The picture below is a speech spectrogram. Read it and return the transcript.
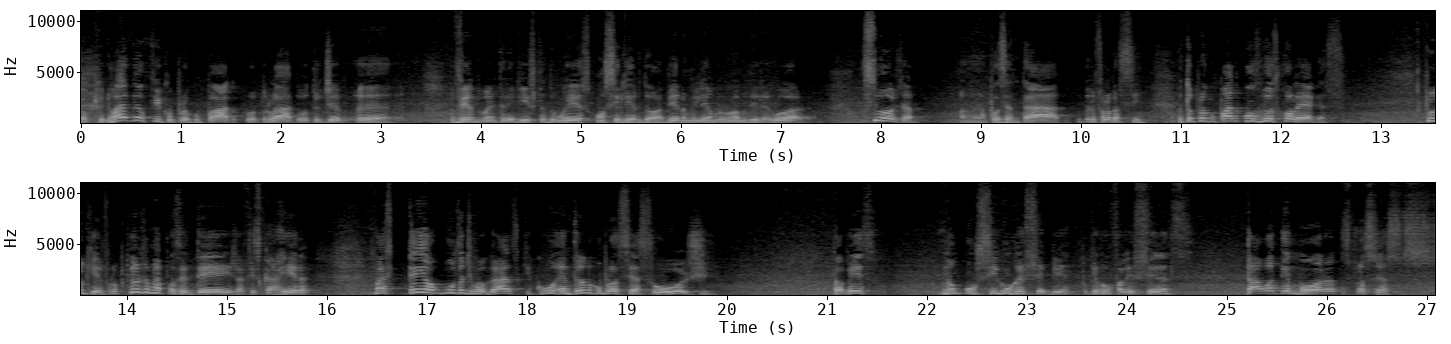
nós- Mas eu fico preocupado, por outro lado, outro dia, é, vendo uma entrevista de um ex-conselheiro da OAB, não me lembro o nome dele agora, o senhor já aposentado, tudo, ele falava assim: eu estou preocupado com os meus colegas. Por quê? Ele falou, porque eu já me aposentei, já fiz carreira, mas tem alguns advogados que, entrando com processo hoje, talvez não consigam receber, porque vão falecer antes, tal a demora dos processos.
